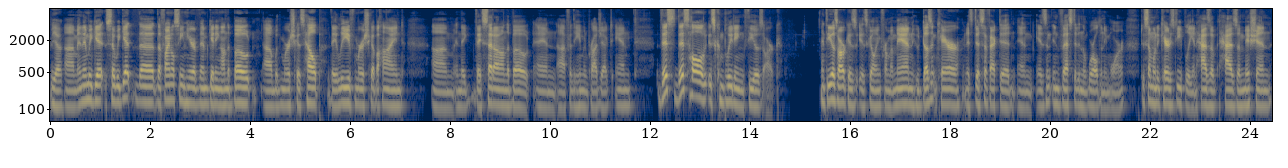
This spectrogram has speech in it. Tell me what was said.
yeah Um, and then we get so we get the the final scene here of them getting on the boat uh, with Marishka's help. They leave Marishka behind, um, and they they set out on the boat and uh, for the Human Project. And this this haul is completing Theo's arc. And Theo's arc is is going from a man who doesn't care and is disaffected and isn't invested in the world anymore to someone who cares deeply and has a has a mission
